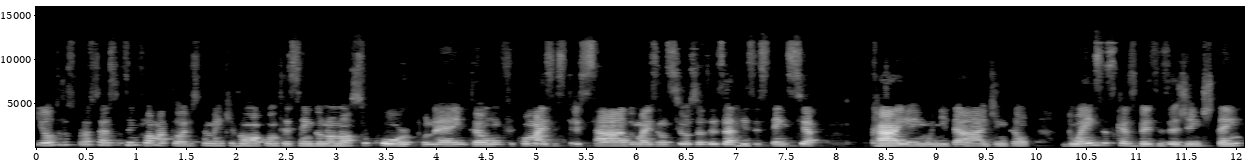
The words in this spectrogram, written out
E outros processos inflamatórios também que vão acontecendo no nosso corpo, né? Então, ficou mais estressado, mais ansioso, às vezes a resistência cai, a imunidade. Então, doenças que às vezes a gente tem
